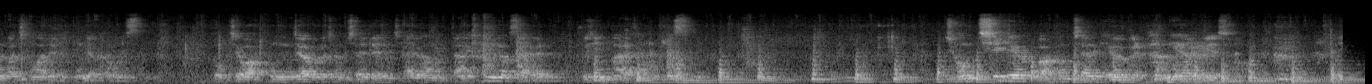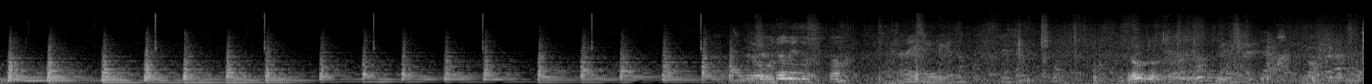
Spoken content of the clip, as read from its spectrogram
당과 청와대를 공격하고 있습니다. 독재와 공작으로 점철된 자유한국당의 흑역사를 굳이 말하지 않겠습니다. 정치 개혁과 검찰 개혁을 방해하기 위해서 그리고 오전에도 또 다른 생각에서 여기 어떻게 가냐?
